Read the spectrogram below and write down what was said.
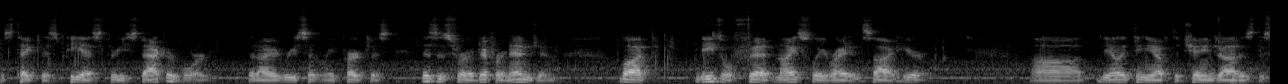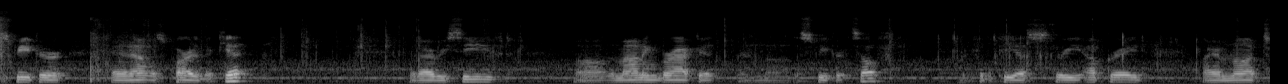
is take this PS3 stacker board that I recently purchased. This is for a different engine, but these will fit nicely right inside here. Uh, the only thing you have to change out is the speaker, and that was part of the kit that I received. Uh, the mounting bracket and uh, the speaker itself for the PS3 upgrade. I am not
